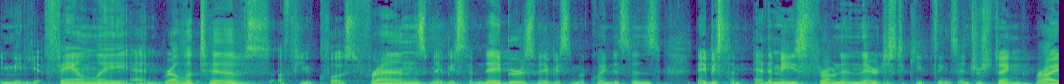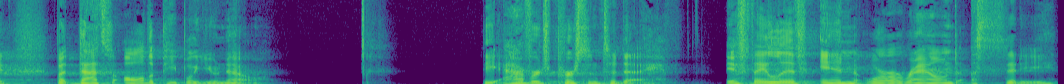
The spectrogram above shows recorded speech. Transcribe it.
immediate family and relatives, a few close friends, maybe some neighbors, maybe some acquaintances, maybe some enemies thrown in there just to keep things interesting, right? But that's all the people you know. The average person today, if they live in or around a city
